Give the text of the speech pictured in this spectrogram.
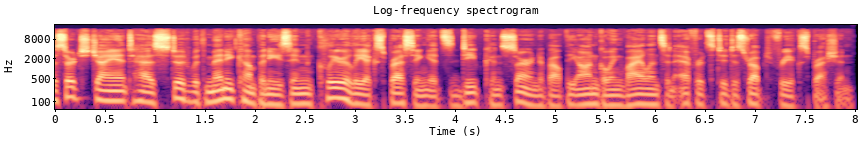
the search giant has stood with many companies in clearly expressing its deep concern about the ongoing violence and efforts to disrupt free expression.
